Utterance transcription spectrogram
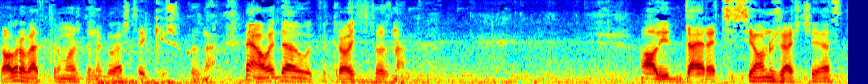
Dobro, vetar možda nagovešta i kišu, ko zna. Ne, je da uvek vetrovici, to znam. Ali da je recesija ono žešće, jeste.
